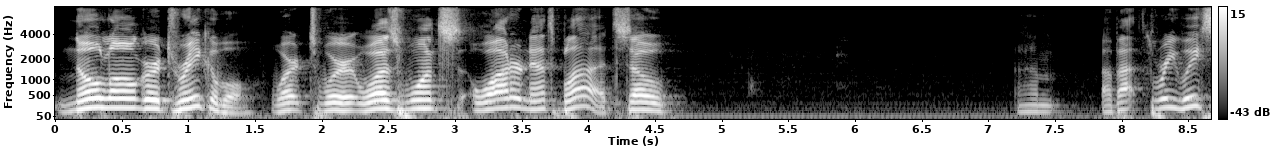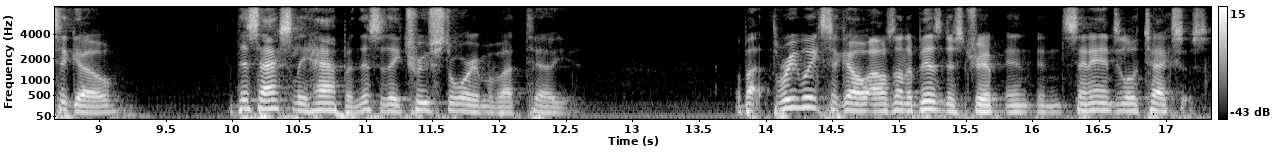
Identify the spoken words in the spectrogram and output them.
no longer drinkable, where it's, where it was once water, and that's blood. So um, about three weeks ago, this actually happened. This is a true story I'm about to tell you. About three weeks ago, I was on a business trip in, in San Angelo, Texas.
